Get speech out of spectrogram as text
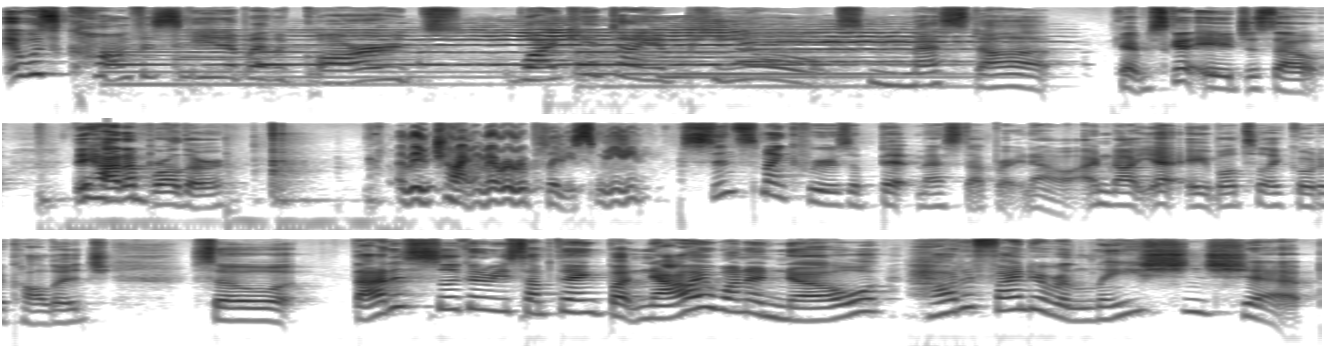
It was confiscated by the guards. Why can't I appeal? It's messed up. Okay, I'm just gonna age this out. They had a brother. Are they trying to replace me? Since my career is a bit messed up right now, I'm not yet able to like go to college. So that is still gonna be something, but now I wanna know how to find a relationship.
